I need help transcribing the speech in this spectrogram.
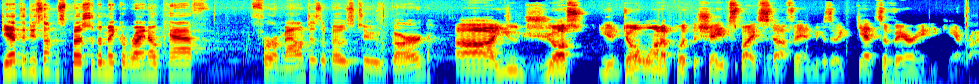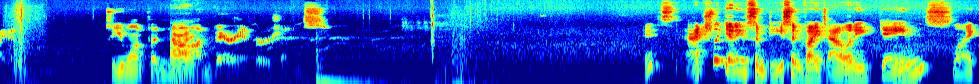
Do you have to do something special to make a rhino calf for a mount as opposed to guard? Uh, you just you don't want to put the shade spice stuff in because if it gets a variant, you can't ride it. So you want the non-variant versions. It's actually getting some decent vitality gains. Like,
